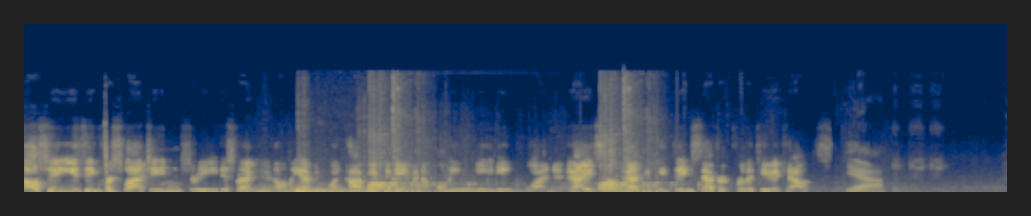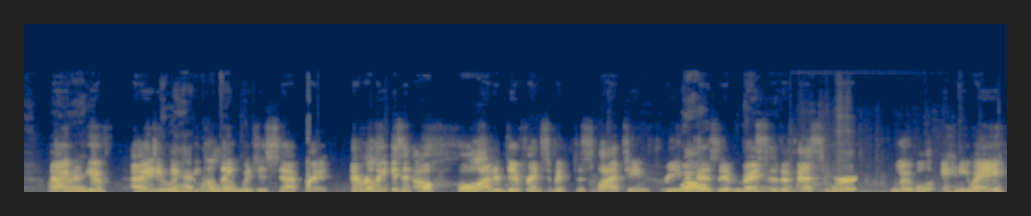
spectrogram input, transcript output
also using for Splatoon 3, despite only having one copy of the game and only needing one. I still kept to keep things separate for the two accounts. Yeah. I All even give I Go ahead, the Ranko. languages separate. There really isn't a whole lot of difference with the Splatoon 3 Well, because most yeah. of the fests were global anyway.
